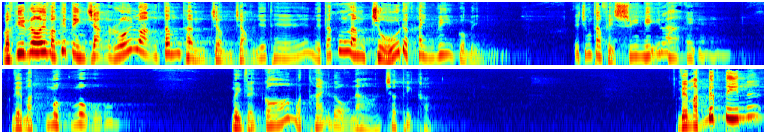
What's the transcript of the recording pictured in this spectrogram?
Và khi rơi vào cái tình trạng rối loạn tâm thần trầm trọng như thế người ta không làm chủ được hành vi của mình. Thế chúng ta phải suy nghĩ lại về mặt mục vụ. Mình phải có một thái độ nào cho thích hợp. Về mặt đức tin ấy,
